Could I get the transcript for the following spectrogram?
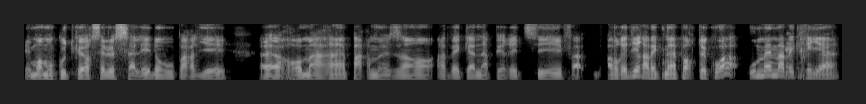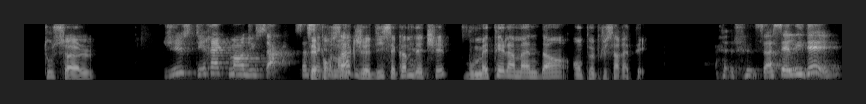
Et moi, mon coup de cœur, c'est le salé dont vous parliez. Euh, romarin parmesan avec un apéritif, à, à vrai dire avec n'importe quoi ou même avec rien, tout seul juste directement du sac. C'est pour ça que je dis, c'est comme des chips. Vous mettez la main dedans, on peut plus s'arrêter. ça, c'est l'idée.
